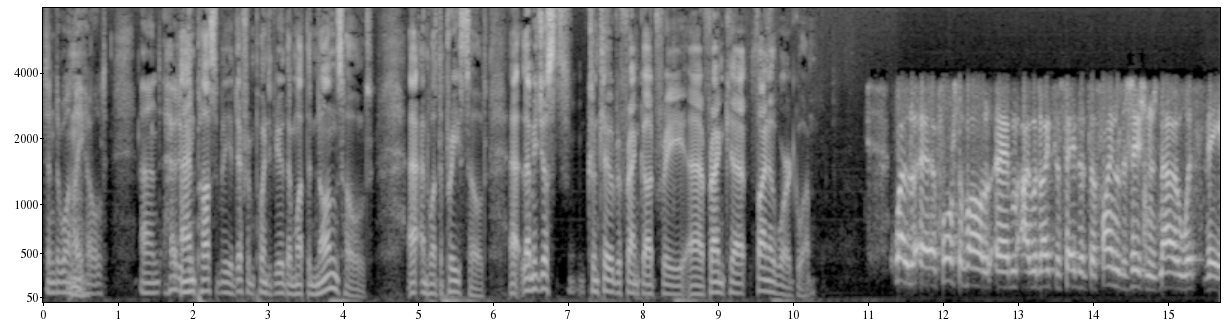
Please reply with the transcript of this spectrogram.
than the one I Mm. hold. And how do and possibly a different point of view than what the nuns hold uh, and what the priests hold. Uh, let me just conclude with Frank Godfrey. Uh, Frank, uh, final word, go on. Well, uh, first of all, um, I would like to say that the final decision is now with the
